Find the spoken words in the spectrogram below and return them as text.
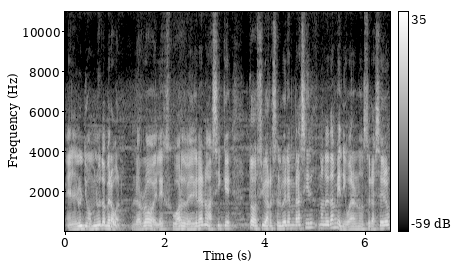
en el último minuto, pero bueno, lo erró el ex jugador de Belgrano, así que todo se iba a resolver en Brasil, donde también igualaron un 0 a 0.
